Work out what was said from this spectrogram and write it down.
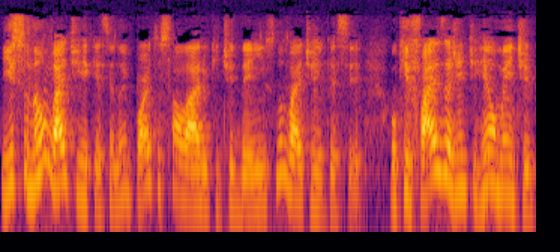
Isso não vai te enriquecer, não importa o salário que te dê, isso não vai te enriquecer. O que faz a gente realmente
